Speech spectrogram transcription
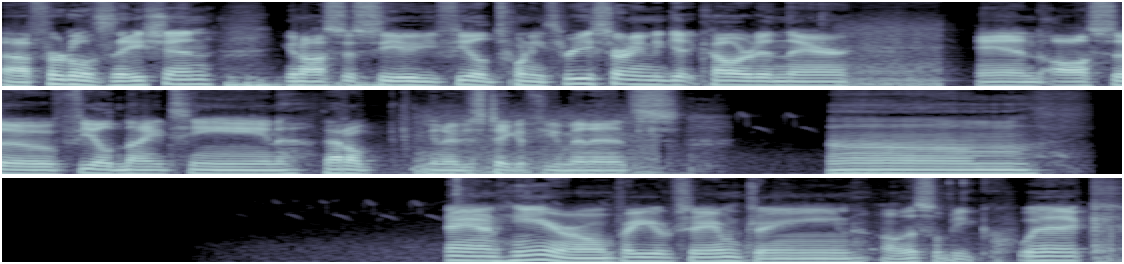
uh, fertilization. You can also see field 23 starting to get colored in there, and also field 19. That'll you know just take a few minutes. Um, down here on field 17. Oh, this will be quick.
